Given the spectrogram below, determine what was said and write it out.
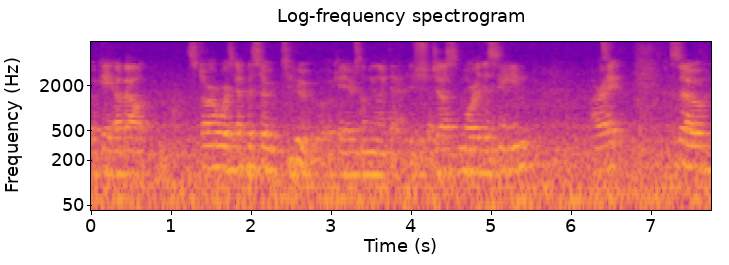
Okay, about Star Wars Episode Two. Okay, or something like that. It's just more of the same. All right. So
